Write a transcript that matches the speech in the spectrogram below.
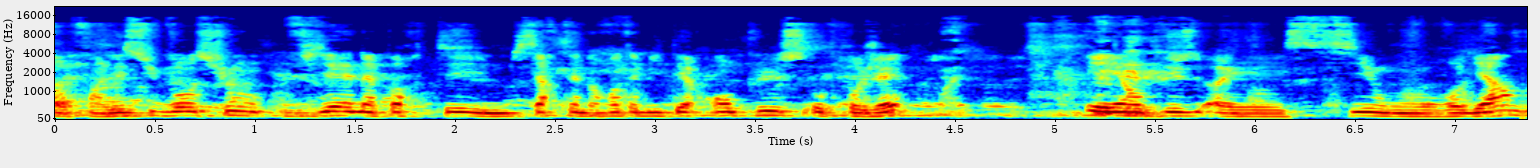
enfin, les subventions viennent apporter une certaine rentabilité en plus au projet. Et en plus, et si on regarde,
